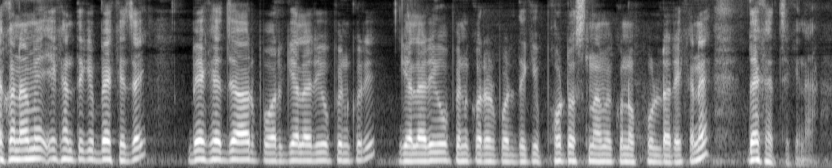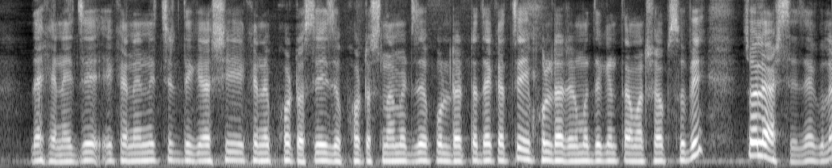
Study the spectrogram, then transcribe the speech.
এখন আমি এখান থেকে ব্যাকে যাই। ব্যাকে যাওয়ার পর গ্যালারি ওপেন করি। গ্যালারি ওপেন করার পর দেখি ফটোস নামে কোনো ফোল্ডার এখানে দেখাচ্ছে কিনা। দেখেন, এই যে এখানে নিচের দিকে আসি, এখানে ফটোস এই যে ফটোস নামের যে ফোল্ডারটা দেখাচ্ছে, এই ফোল্ডারের মধ্যে কিন্তু আমার সব ছবি চলে আসছে, যেগুলো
